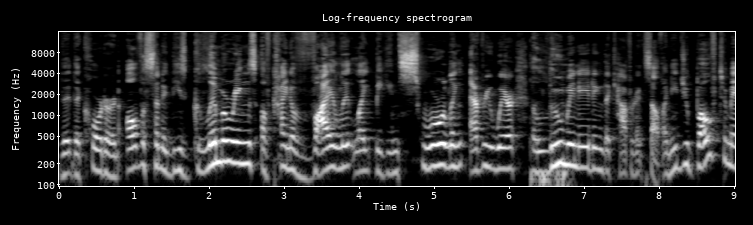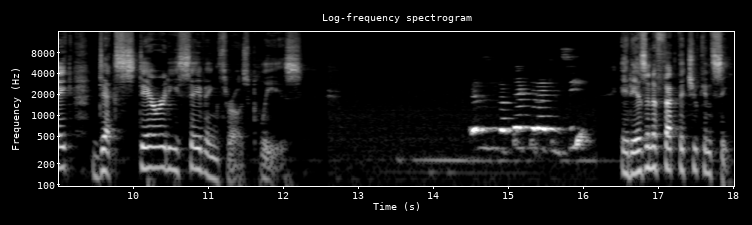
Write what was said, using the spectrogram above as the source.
the, the corridor. And all of a sudden these glimmerings of kind of violet light begin swirling everywhere illuminating the cavern itself. I need you both to make dexterity saving throws please. This is an effect that I can see. it is an effect that you can see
